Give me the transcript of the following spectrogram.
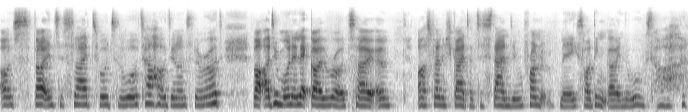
I was starting to slide towards the water, holding onto the rod, but I didn't want to let go of the rod, so um, our Spanish guide had to stand in front of me, so I didn't go in the water.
